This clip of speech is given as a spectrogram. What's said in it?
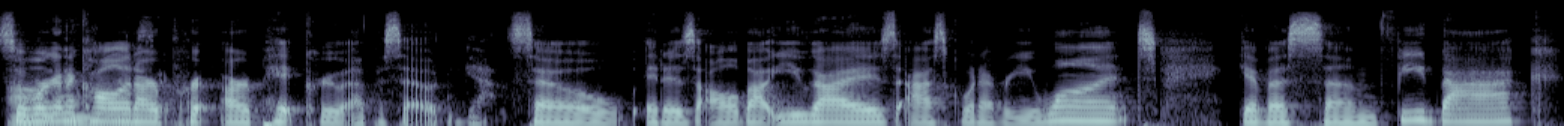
So we're Um, gonna call it our pr- our pit crew episode. Yeah. So it is all about you guys. Ask whatever you want. Give us some feedback.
